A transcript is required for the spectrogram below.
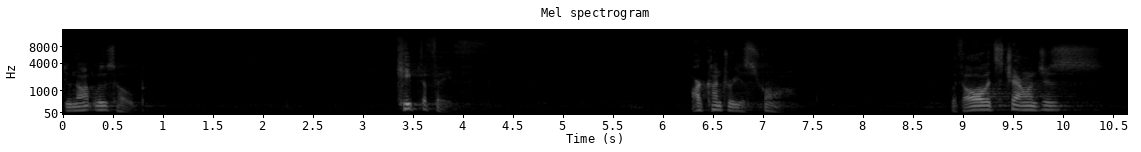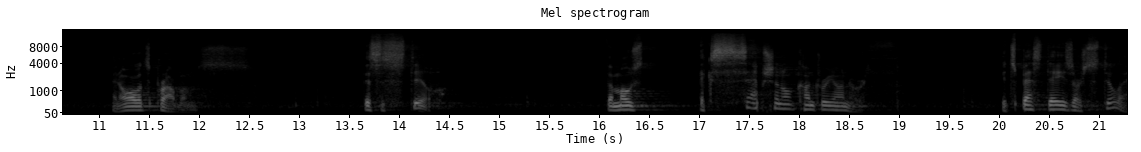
Do not lose hope. Keep the faith. Our country is strong. With all its challenges and all its problems, this is still the most exceptional country on earth. Its best days are still ahead.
